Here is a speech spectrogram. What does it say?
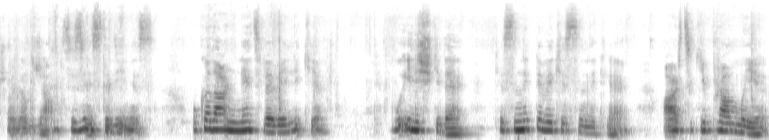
şöyle alacağım. Sizin istediğiniz o kadar net ve belli ki bu ilişkide kesinlikle ve kesinlikle artık yıpranmayı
